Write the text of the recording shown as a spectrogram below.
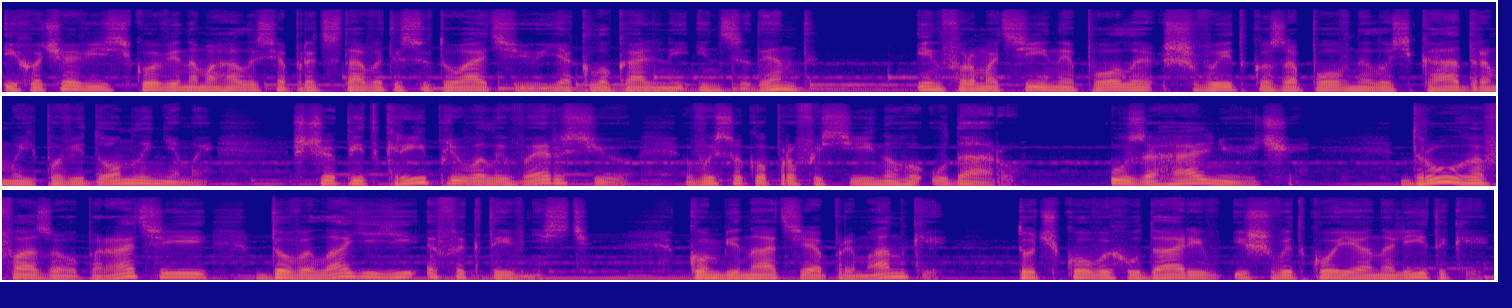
І хоча військові намагалися представити ситуацію як локальний інцидент, інформаційне поле швидко заповнилось кадрами і повідомленнями, що підкріплювали версію високопрофесійного удару. Узагальнюючи, друга фаза операції довела її ефективність. Комбінація приманки, точкових ударів і швидкої аналітики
